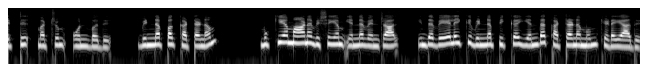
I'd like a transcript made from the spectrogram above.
எட்டு மற்றும் ஒன்பது. விண்ணப்பக் கட்டணம் முக்கியமான விஷயம் என்னவென்றால் இந்த வேலைக்கு விண்ணப்பிக்க எந்த கட்டணமும் கிடையாது.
